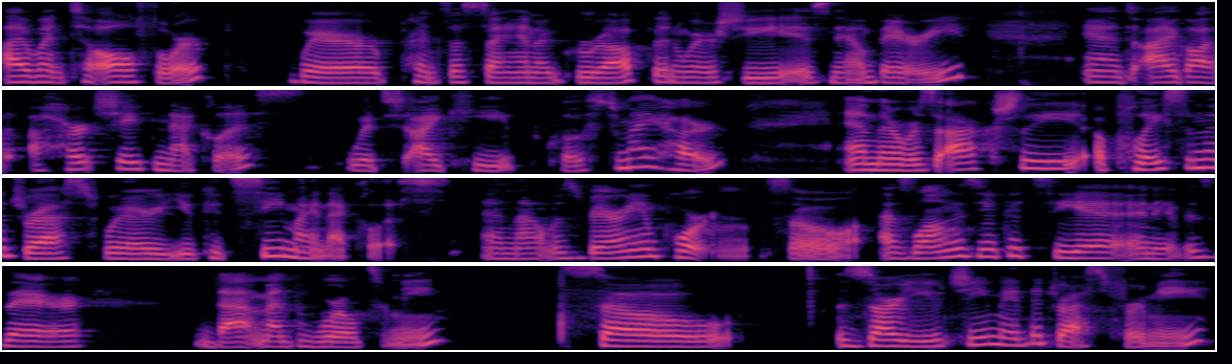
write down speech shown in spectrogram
I went to Althorp, where Princess Diana grew up and where she is now buried. And I got a heart shaped necklace, which I keep close to my heart. And there was actually a place in the dress where you could see my necklace. And that was very important. So, as long as you could see it and it was there, that meant the world to me. So, Zaryuchi made the dress for me,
